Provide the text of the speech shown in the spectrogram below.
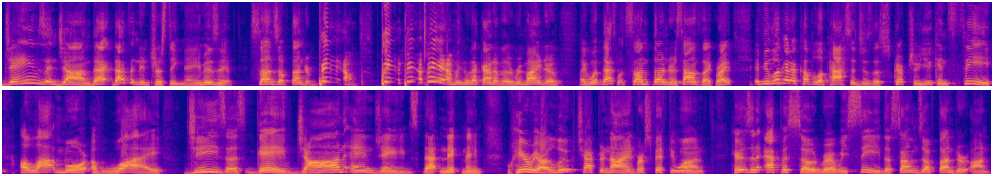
James and John that? That's an interesting name, isn't it? Sons of thunder. Bam, bam, bam, bam. You know, that kind of a reminder of like what that's what sun thunder sounds like, right? If you look at a couple of passages of scripture, you can see a lot more of why Jesus gave John and James that nickname. Here we are, Luke chapter 9, verse 51. Here's an episode where we see the sons of thunder on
